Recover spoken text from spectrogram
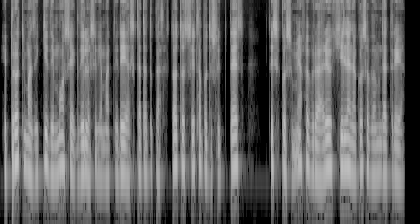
η πρώτη μαζική δημόσια εκδήλωση διαμαρτυρίας κατά του καθεστώτος ήρθε από τους φοιτητές στις 21 Φεβρουαρίου 1973.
